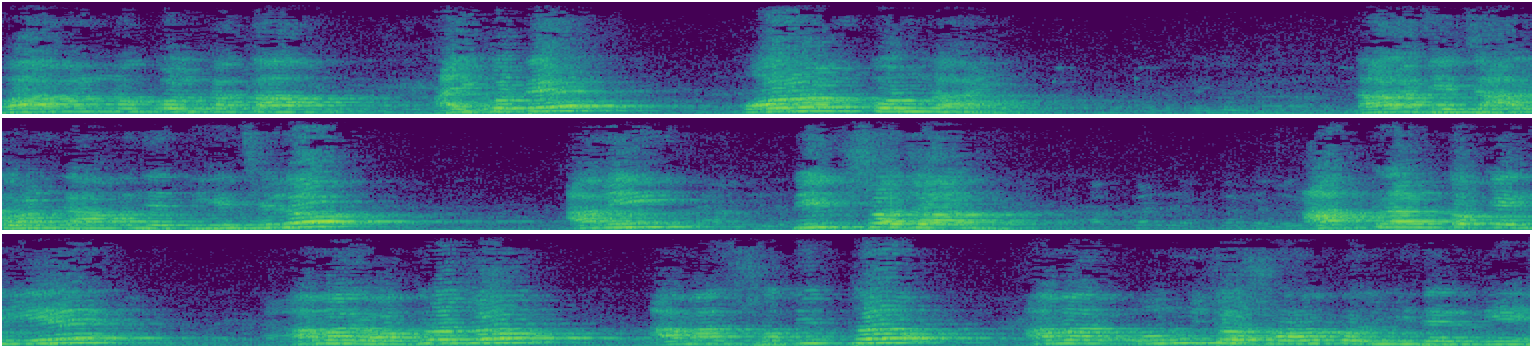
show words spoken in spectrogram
মহামান্য কলকাতা হাইকোর্টে পরম করুণায় তারা যে চার ঘণ্টা আমাদের দিয়েছিল, আমি তিনশো জন আক্রান্তকে নিয়ে আমার অগ্রজ, আমার সতীর্থ আমার অনুজ সহকর্মীদের নিয়ে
